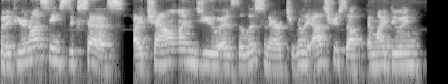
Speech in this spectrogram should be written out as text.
But if you're not seeing success, I challenge you as the listener to really ask yourself, am I doing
